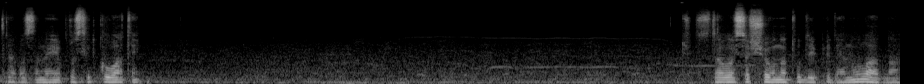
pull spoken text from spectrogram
Треба за нею прослідкувати. Щось Здалося, що вона туди піде. Ну ладно.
